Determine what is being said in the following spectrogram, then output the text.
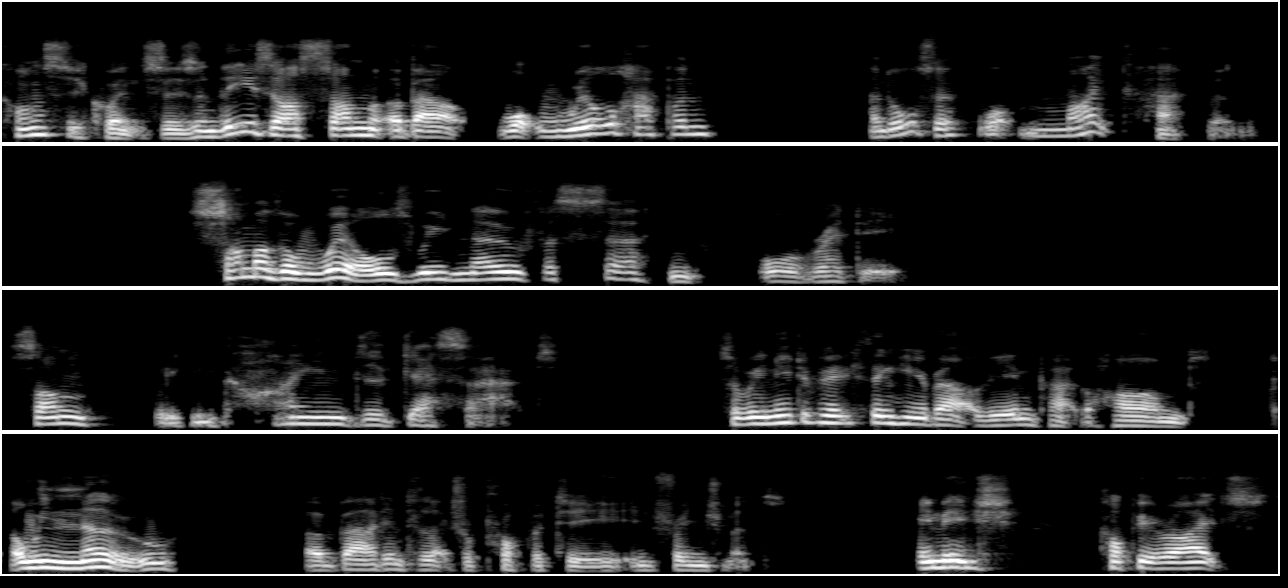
consequences. And these are some about what will happen and also what might happen. Some of the wills we know for certain already. Some we can kind of guess at. So we need to be thinking about the impact, the harms. And we know about intellectual property infringements, image, copyrights,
